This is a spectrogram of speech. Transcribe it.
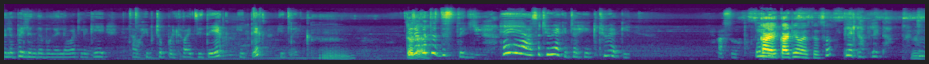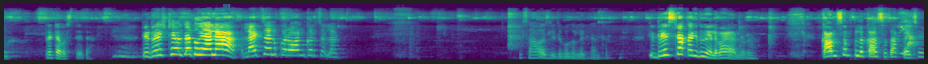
मला पहिल्यांदा बघायला वाटलं की इथं ही चप्पल ठेवायची इथे एक इथे एक इथे एक. दिसतंय की. हे हे असं ठेवूया की हे ठेवूया की. असं. काय काय ठेवायचं त्याचं? प्लेटा प्लेटा प्लेटा बसते त्या. ते ड्रेस ठेव जा तू याला. लाइट चालू कर ऑन कर लाइट सहा वाजले तर बघा नंतर ते ड्रेस टाका की तू याला बाळांवर काम संपलं का असं टाकायचं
